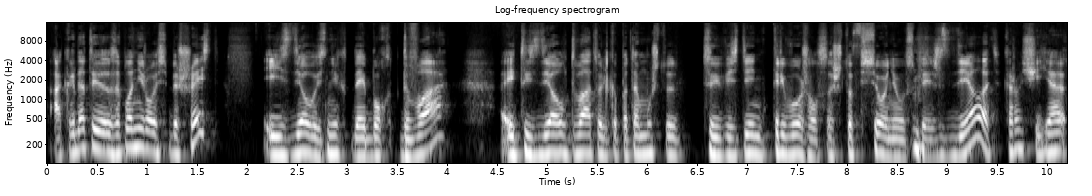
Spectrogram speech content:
А когда ты запланировал себе шесть и сделал из них, дай бог, два, и ты сделал два только потому, что ты весь день тревожился, что все не успеешь сделать. Короче, я...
